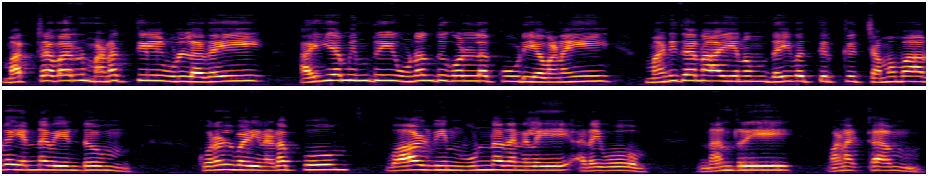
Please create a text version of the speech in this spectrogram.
மற்றவர் மனத்தில் உள்ளதை ஐயமின்றி உணர்ந்து கொள்ளக்கூடியவனை மனிதனாயினும் தெய்வத்திற்கு சமமாக எண்ண வேண்டும்? குரல் வழி நடப்போம் வாழ்வின் உன்னத நிலையை அடைவோம். நன்றி வணக்கம்.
